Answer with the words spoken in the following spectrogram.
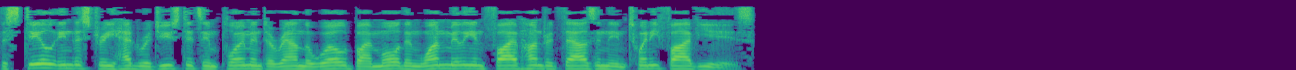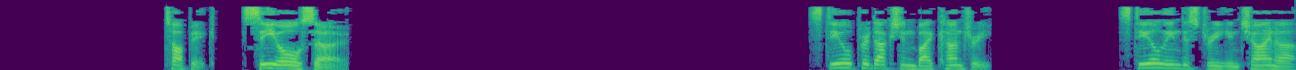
The steel industry had reduced its employment around the world by more than 1,500,000 in 25 years. See also. Steel production by country. Steel industry in China.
